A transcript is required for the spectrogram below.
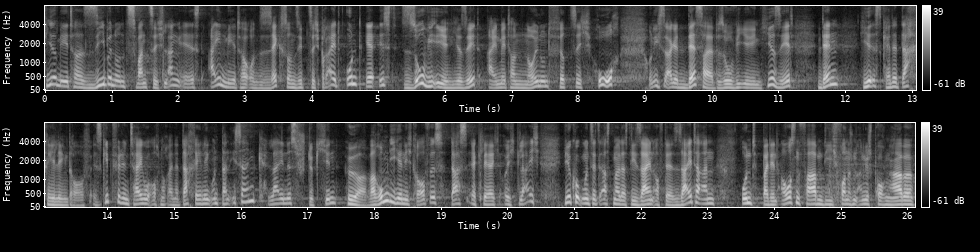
4,27 Meter lang, er ist 1,76 Meter breit und er ist, so wie ihr ihn hier seht, 1,49 Meter hoch. Und ich sage deshalb so, wie ihr ihn hier seht, denn hier ist keine Dachreling drauf. Es gibt für den Taigo auch noch eine Dachreling und dann ist er ein kleines Stückchen höher. Warum die hier nicht drauf ist, das erkläre ich euch gleich. Wir gucken uns jetzt erstmal das Design auf der Seite an und bei den Außenfarben, die ich vorne schon angesprochen habe,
